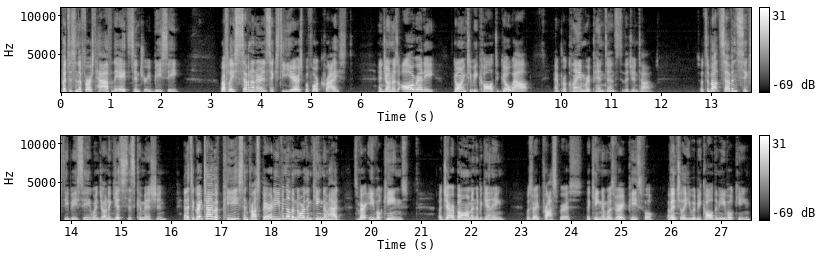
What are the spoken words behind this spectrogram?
puts us in the first half of the 8th century BC, roughly 760 years before Christ. And Jonah is already going to be called to go out and proclaim repentance to the Gentiles. So it's about 760 BC when Jonah gets this commission. And it's a great time of peace and prosperity, even though the northern kingdom had some very evil kings. Uh, Jeroboam in the beginning was very prosperous. The kingdom was very peaceful. Eventually, he would be called an evil king.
